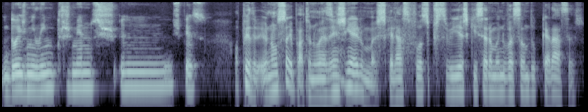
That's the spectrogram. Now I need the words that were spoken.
2 milímetros menos eh, espesso. Oh Pedro, eu não sei, pá, tu não és engenheiro, mas se calhar se fosse percebias que isso era uma inovação do caraças.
